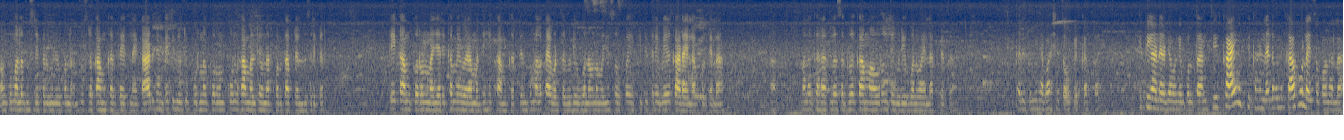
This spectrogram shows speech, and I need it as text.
मग तुम्हाला दुसरीकडे व्हिडिओ बन दुसरं काम करता येत नाही. का आठ घंट्याची ड्युटी पूर्ण करून कोण कामाला ठेवणार परत आपल्याला दुसरीकडे? ते काम करून माझ्या रिकाम्या वेळामध्ये हे काम करते. आणि तुम्हाला काय वाटतं? व्हिडिओ बनवणं म्हणजे सोपं आहे? कितीतरी वेळ काढायला लागतो त्याला. मला घरातलं सगळं काम आवरून ते व्हिडिओ बनवायला लागतात तरी तुम्ही ह्या भाषेचा उपयोग करता. किती घाणेरड्यामध्ये बोलता? आणि ते काय ते घाणेरड्यामध्ये का बोलायचं कोणाला?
